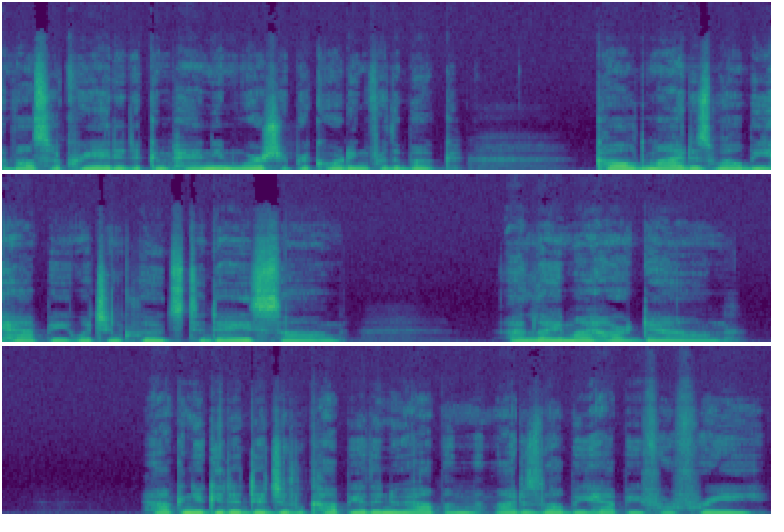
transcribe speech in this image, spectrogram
I've also created a companion worship recording for the book called Might As Well Be Happy, which includes today's song, I Lay My Heart Down. How can you get a digital copy of the new album, Might As Well Be Happy, for free?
